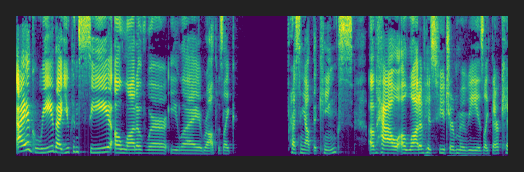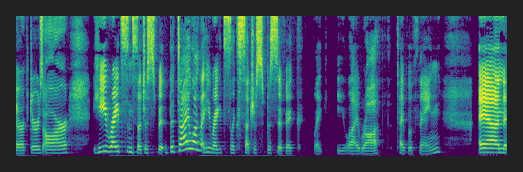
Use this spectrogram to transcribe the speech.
I agree that you can see a lot of where Eli Roth was like pressing out the kinks of how a lot of his future movies like their characters are he writes in such a spe- the dialogue that he writes is like such a specific like eli roth type of thing and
